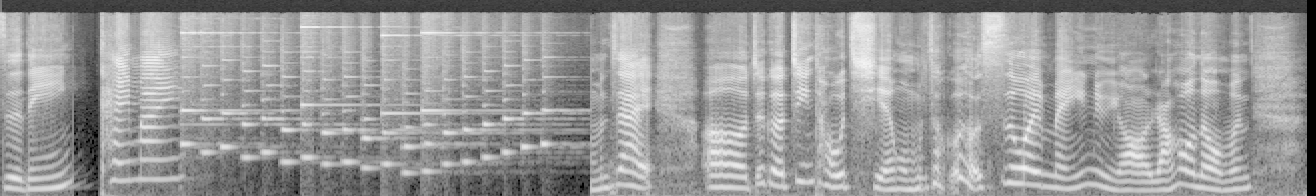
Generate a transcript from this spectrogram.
紫琳开麦。我们在呃这个镜头前，我们总共有四位美女哦。然后呢，我们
